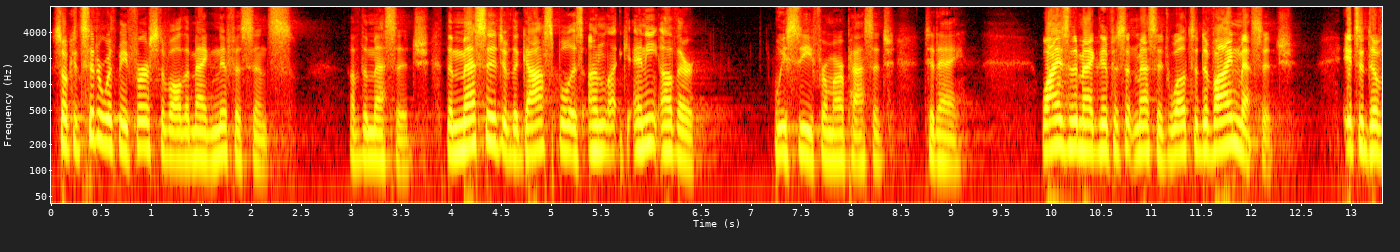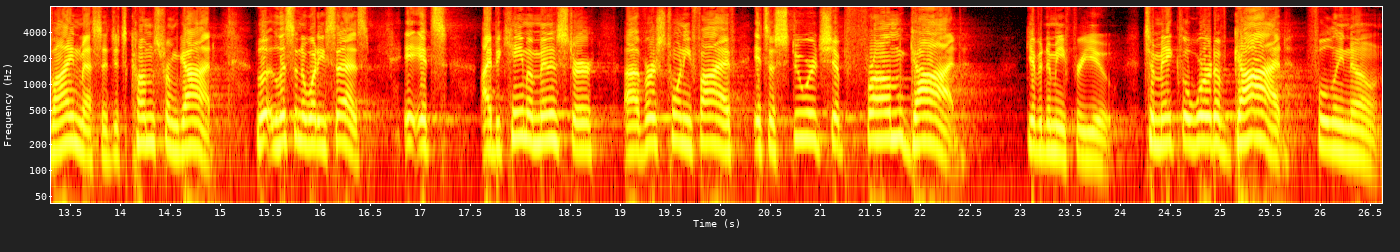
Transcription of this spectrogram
So consider with me, first of all, the magnificence of the message. The message of the gospel is unlike any other we see from our passage today. Why is it a magnificent message? Well, it's a divine message. It's a divine message. It comes from God. L- listen to what he says. It's, I became a minister, uh, verse 25. It's a stewardship from God given to me for you, to make the word of God fully known.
